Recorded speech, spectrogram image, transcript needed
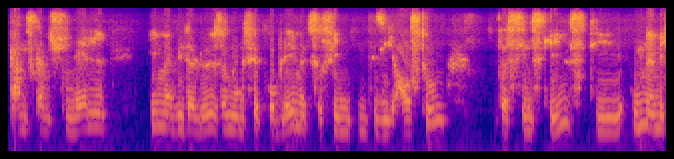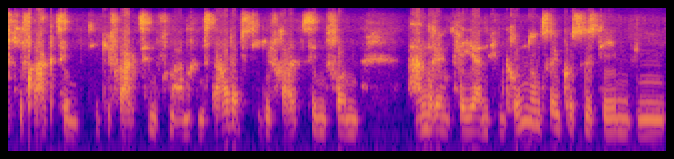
ganz, ganz schnell immer wieder Lösungen für Probleme zu finden, die sich auftun. Das sind Skills, die unheimlich gefragt sind, die gefragt sind von anderen Startups, die gefragt sind von anderen Playern im Gründungsökosystem wie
